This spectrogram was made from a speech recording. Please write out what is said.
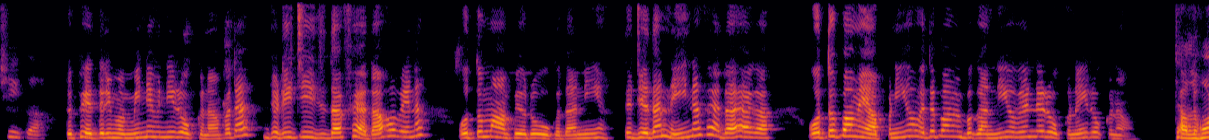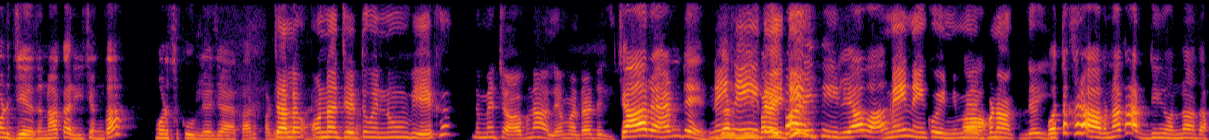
ਠੀਕ ਆ। ਤੇ ਫਿਰ ਤੇਰੀ ਮੰਮੀ ਨੇ ਵੀ ਨਹੀਂ ਰੋਕਣਾ ਪਤਾ? ਜਿਹੜੀ ਚੀਜ਼ ਦਾ ਫਾਇਦਾ ਹੋਵੇ ਨਾ ਉਹ ਤੋਂ ਮਾਂ ਪਿਓ ਰੋਕਦਾ ਨਹੀਂ ਆ ਤੇ ਜਿਹਦਾ ਨਹੀਂ ਨਾ ਫਾਇਦਾ ਹੈਗਾ ਉਹ ਤੋਂ ਭਾਵੇਂ ਆਪਣੀ ਹੋਵੇ ਤੇ ਭਾਵੇਂ ਬਗਾਨੀ ਹੋਵੇ ਉਹਨੇ ਰੋਕਣਾ ਹੀ ਰੋਕਣਾ। ਚੱਲ ਹੁਣ ਜੇਦ ਨਾ ਕਰੀ ਚੰਗਾ ਹੁਣ ਸਕੂਲੇ ਜਾਇਆ ਕਰ ਪੜ੍ਹਿਆ ਚੱਲ ਕਰ। ਉਹਨਾਂ ਜੇ ਤੂੰ ਇਹਨੂੰ ਵੇਖ ਤੇ ਮੈਂ ਚਾਹ ਬਣਾ ਲਿਆ ਮੈਂ ਤੁਹਾਡੇ ਲਈ ਚਾਹ ਰਹਿਣ ਦੇ ਨਹੀਂ, ਨਹੀਂ, ਤਾਈ ਜੀ। ਪੀ ਲਿਆ ਵਾ ਨਹੀਂ ਨਹੀਂ ਕੋਈ ਨਹੀਂ ਮੈਂ। ਬਣਾ ਕੇ ਲਿਆਈ ਬਹੁਤ ਖਰਾਬ ਨਾ ਕਰਦੀ ਉਹਨਾਂ ਦਾ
